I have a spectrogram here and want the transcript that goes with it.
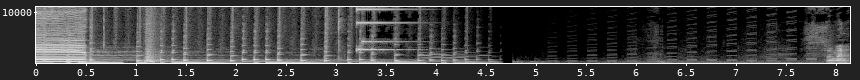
It สวัส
